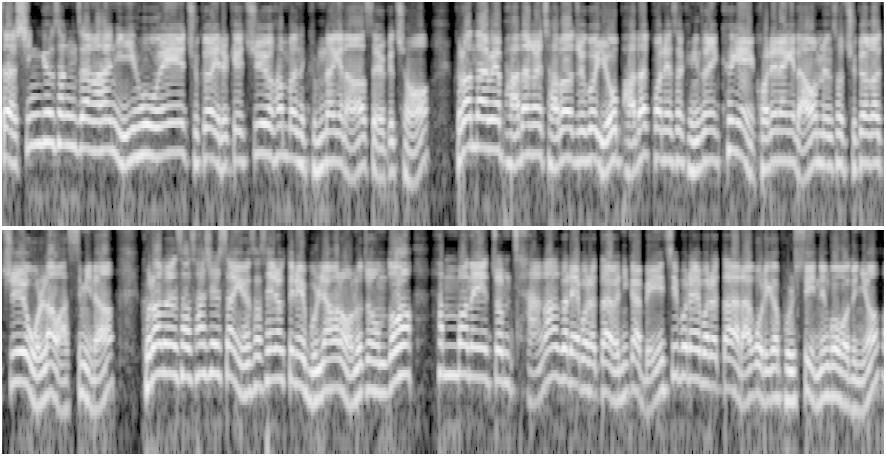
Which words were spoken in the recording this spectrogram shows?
자, 신규 상장한 이후에 주가가 이렇게 쭉 한번 급락이 나왔어요. 그쵸? 그런 다음에 바닥을 잡아주고 요 바닥권에서 굉장히 크게 거래량이 나오면서 주가가 쭉 올라왔습니다. 그러면서 사실상 여기서 세력들이 물량을 어느 정도 한 번에 좀 장악을 해버렸다. 그러니까 매집을 해버렸다라고 우리가 볼 수 있는 거거든요.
